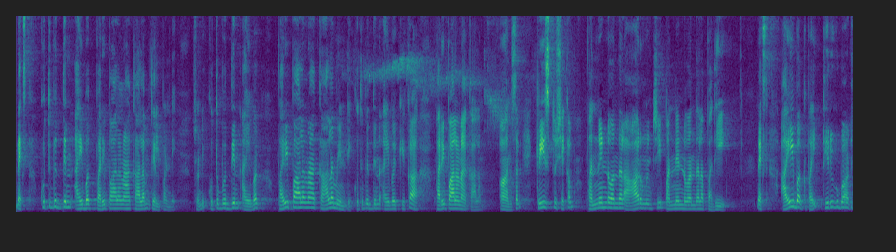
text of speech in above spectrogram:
నెక్స్ట్ కుతుబుద్దీన్ ఐబక్ పరిపాలనా కాలం తెలపండి. చూడండి కుతుబుద్దీన్ ఐబక్ పరిపాలనా కాలం ఏంటి? కుతుబుద్దీన్ ఐబక్ యొక్క పరిపాలనా కాలం. ఆన్సర్ క్రీస్తు శకం పన్నెండు వందల ఆరు నుంచి పన్నెండు వందల పది. నెక్స్ట్ ఐబక్పై తిరుగుబాటు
